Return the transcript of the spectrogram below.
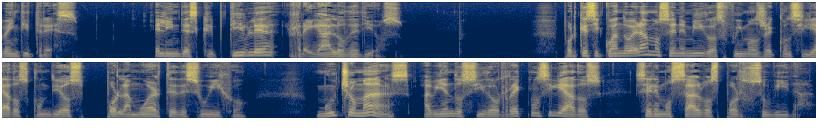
23. El indescriptible regalo de Dios. Porque si cuando éramos enemigos fuimos reconciliados con Dios por la muerte de su Hijo, mucho más, habiendo sido reconciliados, seremos salvos por su vida.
